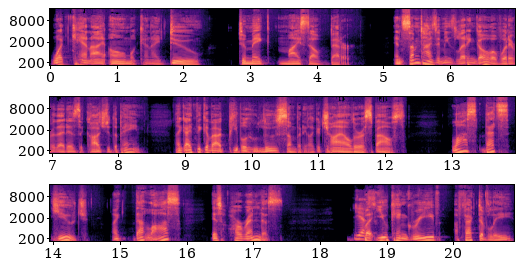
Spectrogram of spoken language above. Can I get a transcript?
What can I own? What can I do to make myself better? And sometimes it means letting go of whatever that is that caused you the pain. Like I think about people who lose somebody, like a child or a spouse. Loss, that's huge. Like that loss is horrendous. Yes. But you can grieve effectively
